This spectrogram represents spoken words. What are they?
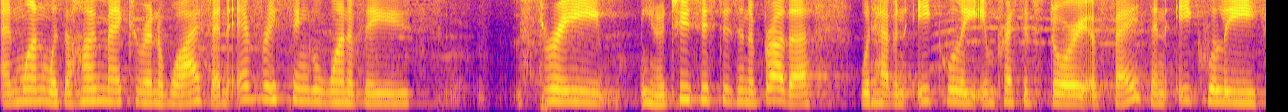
And one was a homemaker and a wife, and every single one of these three, you know, two sisters and a brother would have an equally impressive story of faith, and equally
